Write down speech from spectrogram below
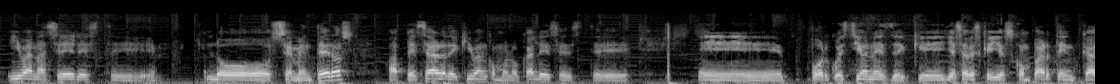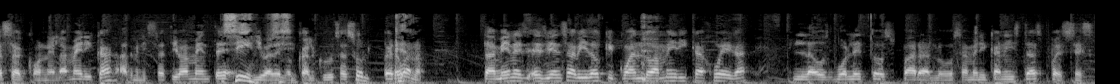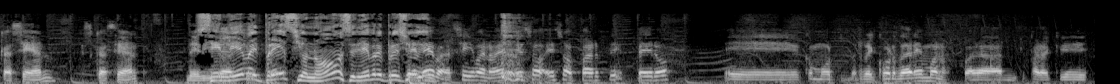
iban a ser este los cementeros, a pesar de que iban como locales este eh, por cuestiones de que ya sabes que ellos comparten casa con el América administrativamente, Sí, iba de sí, sí. local Cruz Azul. Pero bueno, también es, es bien sabido que cuando América juega, los boletos para los americanistas pues se escasean, Se eleva que, el precio, ¿no? Se eleva el precio. Se de- eleva, sí, bueno, es- eso, eso aparte, pero eh, como recordaré, bueno, para, para que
